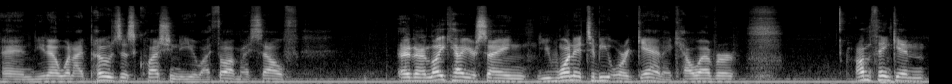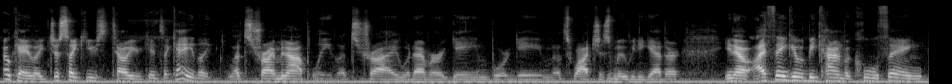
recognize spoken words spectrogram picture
And you know, when I posed this question to you, I thought myself, and I like how you're saying you want it to be organic. However, I'm thinking, okay, like just like you tell your kids, like, hey, like let's try Monopoly, let's try whatever game, board game, let's watch this movie together. You know, I think it would be kind of a cool thing,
